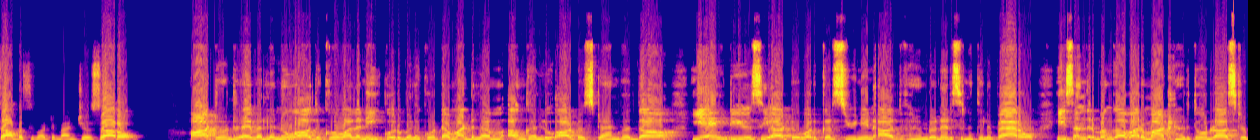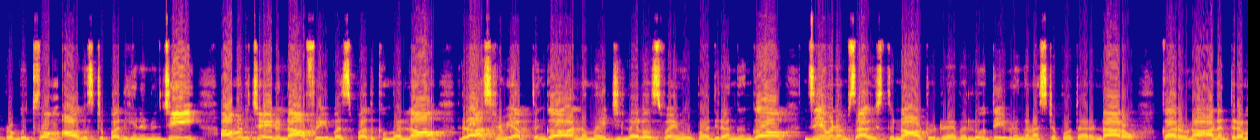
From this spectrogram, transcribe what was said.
సాంబశివ డిమాండ్ చేశారు. ఆటో డ్రైవర్లను ఆదుకోవాలని కురుబలకోట మండలం అంగల్లు ఆటో స్టాండ్ వద్ద ఏఐటీయూసీ ఆటో వర్కర్స్ యూనియన్ ఆధ్వర్యంలో నిరసన తెలిపారు. ఈ సందర్భంగా వారు మాట్లాడుతూ రాష్ట్ర ప్రభుత్వం ఆగస్టు పదిహేను నుంచి అమలు చేయనున్న ఫ్రీ బస్ పథకం వలన రాష్ట్ర వ్యాప్తంగా అన్నమయ్య జిల్లాలో స్వయం ఉపాధి రంగంగా జీవనం సాగిస్తున్న ఆటో డ్రైవర్లు తీవ్రంగా నష్టపోతారన్నారు. కరోనా అనంతరం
